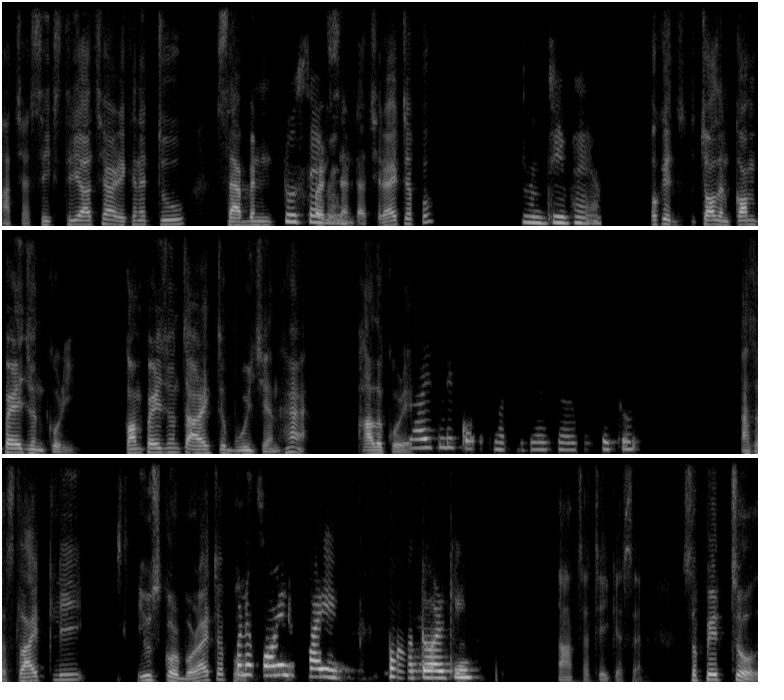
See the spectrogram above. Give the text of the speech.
আচ্ছা সিক্স থ্রি আছে আর এখানে two seven two seven percent আছে রাইট আপু? জি ভাইয়া। ওকে চলেন কম্প্যারিজন করি। কম্প্যারিজনটা আরেকটু বুঝছেন হ্যাঁ? ভালো করে। Slightly কম আছে স্যার পেট্রোল আচ্ছা স্লাইটলি ইউজ করব রাইট আপু? মানে পয়েন্ট ফাইভ মতো আর কি? আচ্ছা ঠিক আছে। So petrol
